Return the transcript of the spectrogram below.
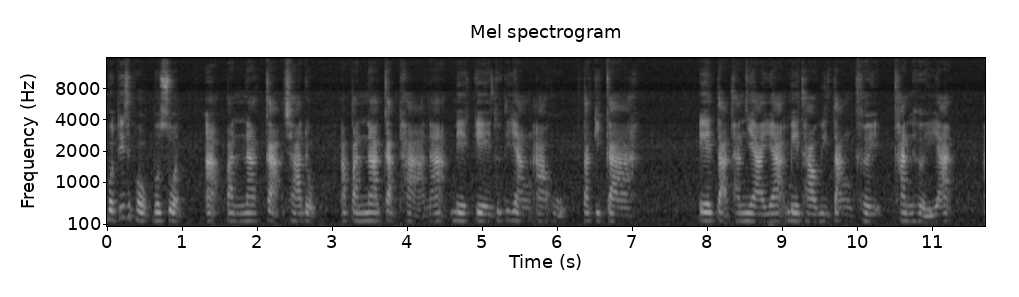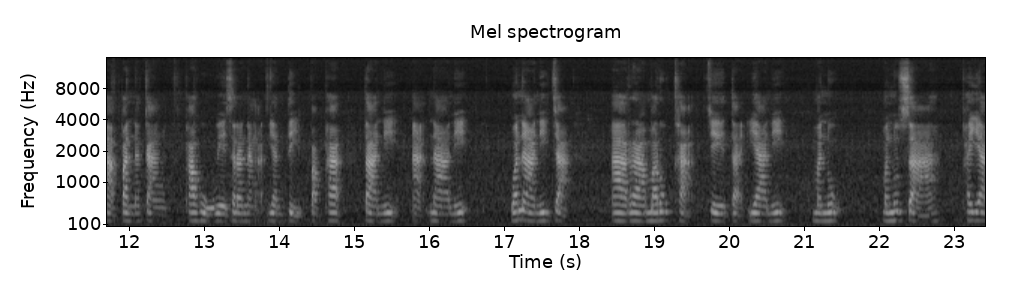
บทที่ 16 บทสวดอปันนากะชาดก อปันนากะฐานะ เมเกทุติยังอาหุ ตกิกา เอตทัญญายะ เมทาวีตังเคยคันเหยยะ อปันนกังพาหูเวสรนังอัยันติปัพพะตานิอะนานิ วนานิจะอารามรุขะเจตยานิ มนุ มนุษสาพยา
